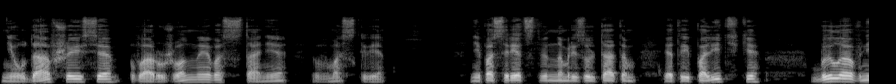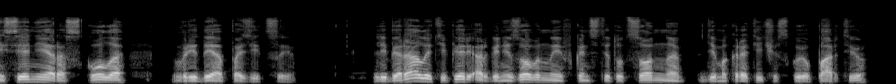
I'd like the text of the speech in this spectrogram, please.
неудавшееся вооруженное восстание в Москве. Непосредственным результатом этой политики было внесение раскола в ряды оппозиции. Либералы, теперь организованные в конституционно-демократическую партию,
